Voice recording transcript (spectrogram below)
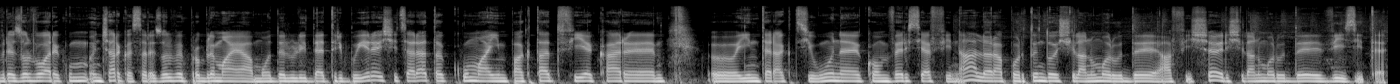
rezolvă oarecum, încearcă să rezolve problema aia modelului de atribuire și îți arată cum a impactat fiecare uh, interacțiune, conversia finală, raportând-o și la numărul de afișări și la numărul de vizite.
